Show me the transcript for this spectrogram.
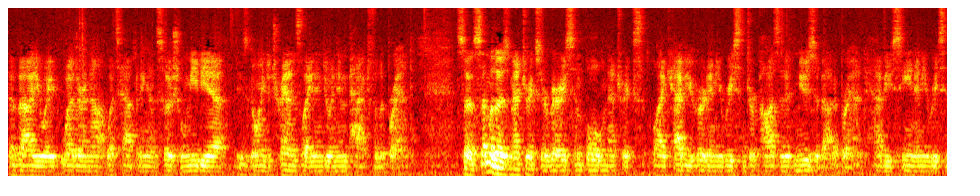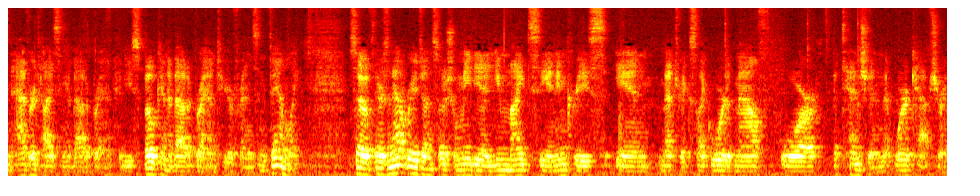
evaluate whether or not what's happening on social media is going to translate into an impact for the brand. So some of those metrics are very simple metrics like have you heard any recent or positive news about a brand? Have you seen any recent advertising about a brand? Have you spoken about a brand to your friends and family? So if there's an outrage on social media, you might see an increase in metrics like word of mouth or attention that we're capturing.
